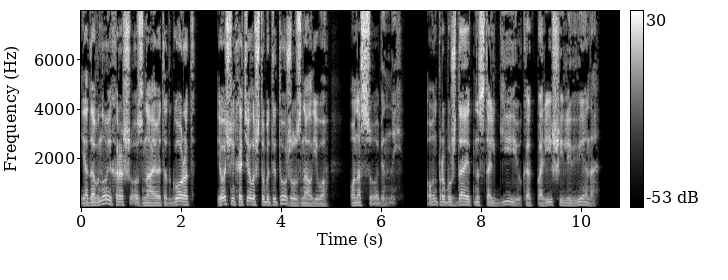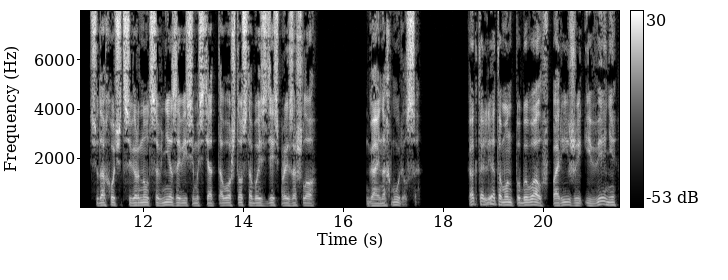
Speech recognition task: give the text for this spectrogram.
Я давно и хорошо знаю этот город и очень хотела, чтобы ты тоже узнал его. Он особенный. Он пробуждает ностальгию, как Париж или Вена. Сюда хочется вернуться вне зависимости от того, что с тобой здесь произошло. Гай нахмурился. Как-то летом он побывал в Париже и Вене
